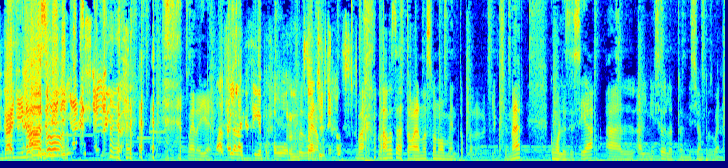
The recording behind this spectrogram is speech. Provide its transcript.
¡Gallinazo! bueno, ya. Pásale a la que sigue, por favor. Pues bueno, vamos a tomarnos un momento para reflexionar. Como les decía al, inicio de la transmisión, pues bueno,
